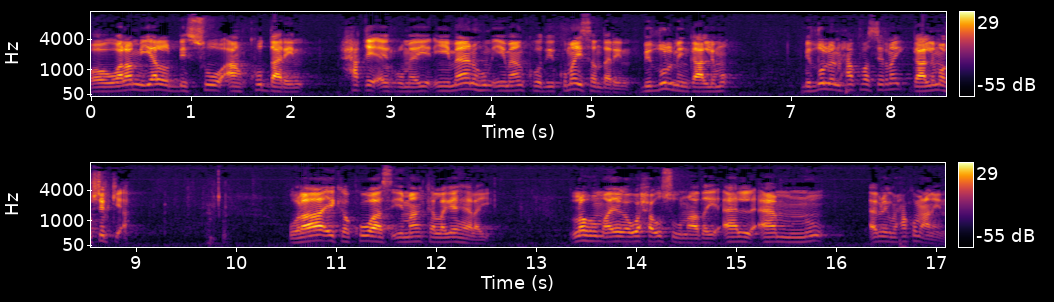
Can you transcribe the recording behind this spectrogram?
Oo walam yalbisuu aan ku darin xaqii ay rumeeyeen. Iimaanahum iimaankoodii kumaysan darin bidulmin gaalnimo bidulmin maxaan ku fasirnay? Gaalnimo shirki ah. Ulaa'ika kuwaas iimaanka laga helay. Lahum ayaga waxaa u sugnaaday al amnu amniga maxaan ku macnayn?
